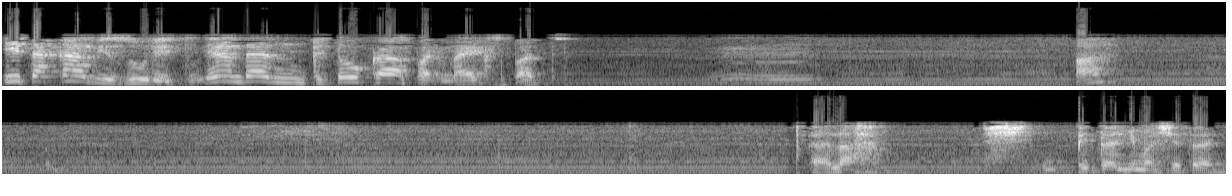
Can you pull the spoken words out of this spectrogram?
Itakaa vizuri tu. Ila ndani mkitoka hapa ni maexpert. Mm-hmm. Ah? Pita nyuma shetani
